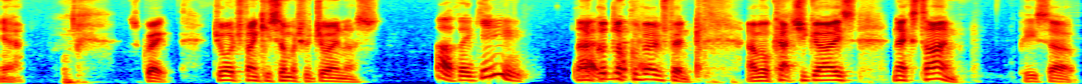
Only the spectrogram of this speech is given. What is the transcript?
Yeah, it's great. George, thank you so much for joining us. Oh, thank you. Uh, good luck with everything. And we'll catch you guys next time. Peace out.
